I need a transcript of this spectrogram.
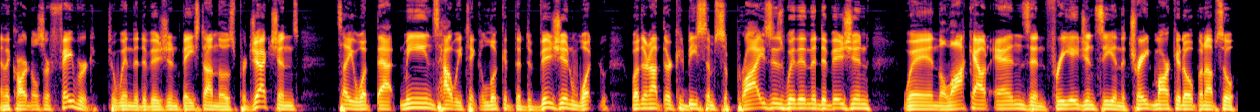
and the Cardinals are favored to win the division based on those projections. Tell you what that means, how we take a look at the division, what whether or not there could be some surprises within the division when the lockout ends and free agency and the trade market open up. So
